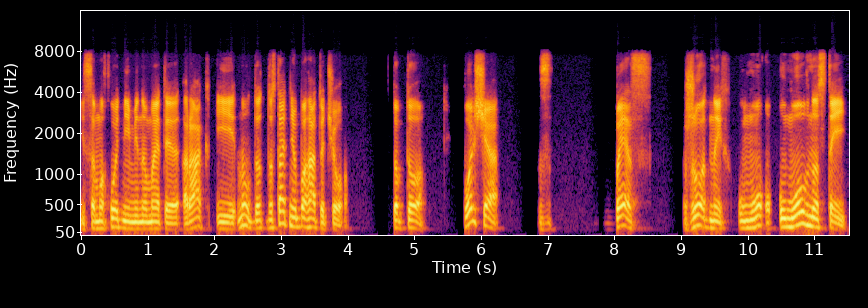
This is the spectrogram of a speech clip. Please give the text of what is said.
і самоходні міномети РАК, і ну, до, достатньо багато чого. Тобто, Польща з, без жодних умов, умовностей,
